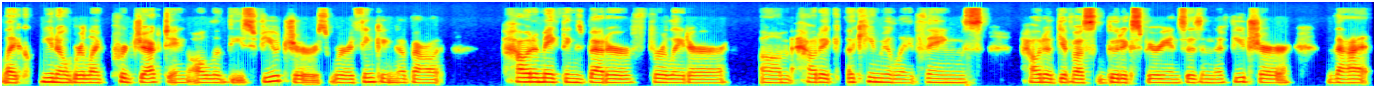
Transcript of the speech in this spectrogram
like, you know, we're like projecting all of these futures. We're thinking about how to make things better for later, um, how to accumulate things, how to give us good experiences in the future that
